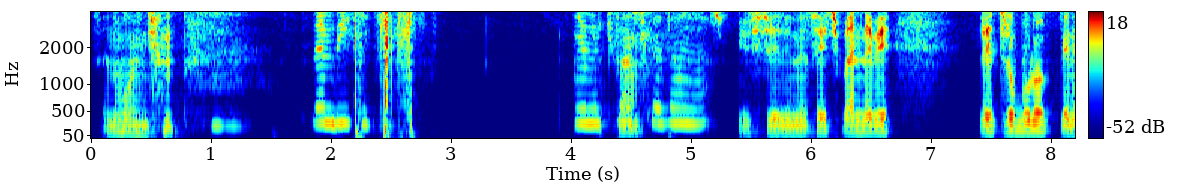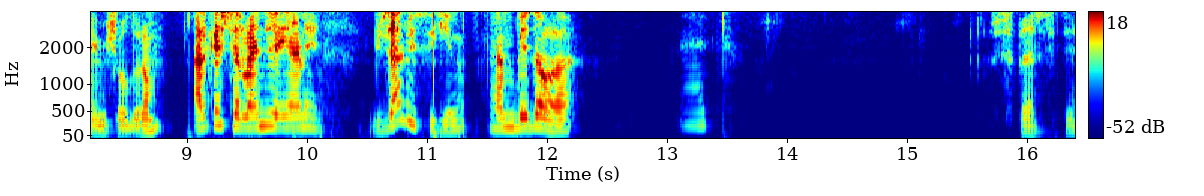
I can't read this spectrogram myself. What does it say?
Sen mi oynayacaksın? Ben bir seçeyim. Hem üç Tamam. maç kazan var. İstediğini seç. Ben de bir retro Brock denemiş olurum. Arkadaşlar bence yani güzel bir skin. Hem bedava. Evet. Süper City.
